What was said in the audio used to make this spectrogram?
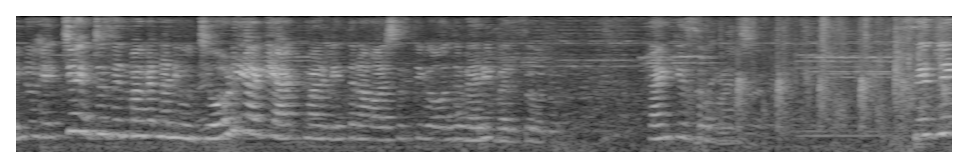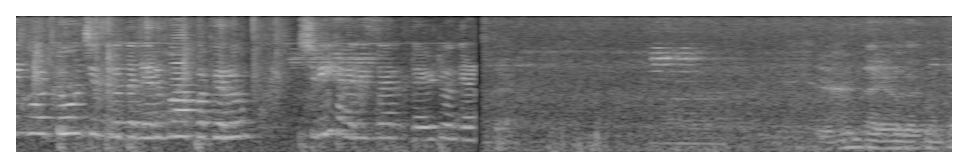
ಇನ್ನು ಹೆಚ್ಚು ಹೆಚ್ಚು ಸಿನಿಮಾಗಳನ್ನ ನೀವು ಜೋಡಿಯಾಗಿ ಆಕ್ಟ್ ಮಾಡ್ಲಿ ಅಂತ ನಾವು ಆಶಿಸ್ತೀವಿ. ಒಂದು very best Sonu. Thank you so much Siddlingu two ಚಿತ್ರದ ನಿರ್ಮಾಪಕರು ಶ್ರೀಹರಿ ಸರ್, ದಯವಿಟ್ಟು ಒಂದು ಎಲ್ಲಿಂದ ಹೇಳಬೇಕು ಅಂತ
